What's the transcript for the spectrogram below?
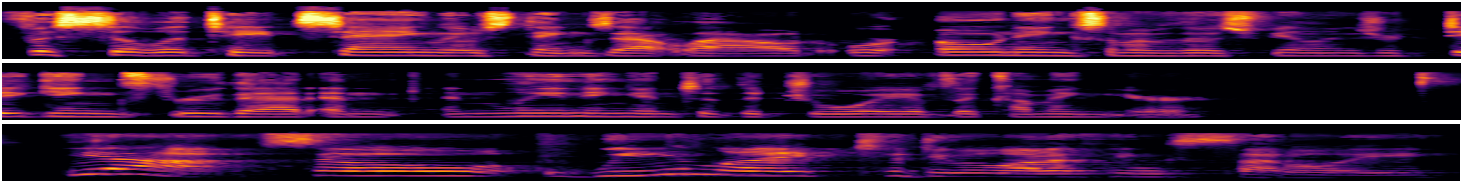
facilitate saying those things out loud or owning some of those feelings or digging through that and, and leaning into the joy of the coming year? Yeah, so we like to do a lot of things subtly.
